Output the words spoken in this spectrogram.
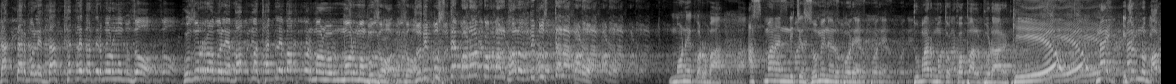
ডাক্তার বলে, দাঁত থাকলে দাঁতের মর্ম বুঝো। হুজুররা বলে, বাপ মা থাকলে বাপ মার মর্ম- মর্ম বুঝো। যদি বুঝতে পারো, কপাল ভালো, যদি বুঝতে না পারো মনে করবা, আসমানের নিচে, জমিনের উপরে তোমার মতো কপাল পোড়ার কেউ নাই। এজন্য বাপ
